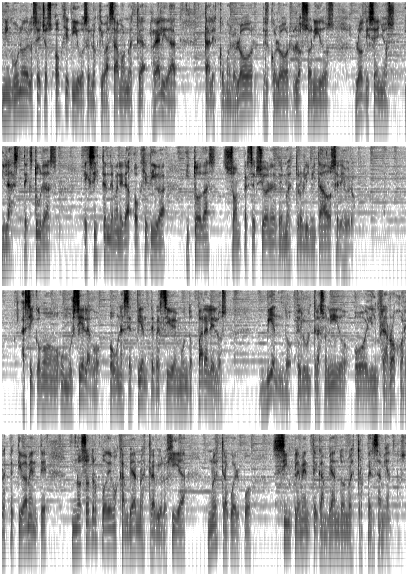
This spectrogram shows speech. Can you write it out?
ninguno de los hechos objetivos en los que basamos nuestra realidad tales como el olor, el color, los sonidos, los diseños y las texturas, existen de manera objetiva y todas son percepciones de nuestro limitado cerebro. Así como un murciélago o una serpiente perciben mundos paralelos, viendo el ultrasonido o el infrarrojo respectivamente, nosotros podemos cambiar nuestra biología, nuestro cuerpo, simplemente cambiando nuestros pensamientos.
